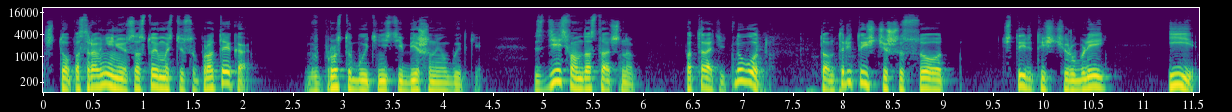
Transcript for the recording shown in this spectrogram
что по сравнению со стоимостью Супротека вы просто будете нести бешеные убытки. Здесь вам достаточно потратить, ну вот, там 3600, 4000 рублей и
